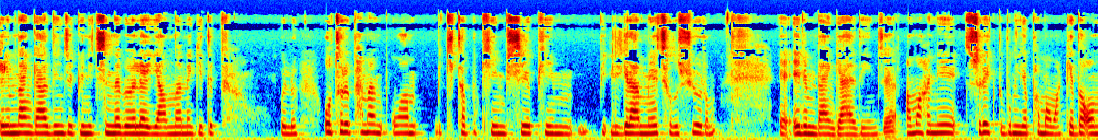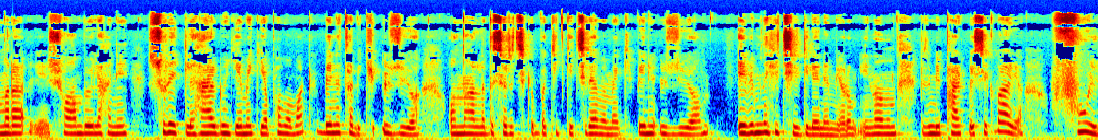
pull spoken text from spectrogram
elimden geldiğince gün içinde böyle yanlarına gidip böyle oturup hemen o an bir kitap okuyayım, bir şey yapayım, bir ilgilenmeye çalışıyorum e, elimden geldiğince ama hani sürekli bunu yapamamak ya da onlara e, şu an böyle hani sürekli her gün yemek yapamamak beni tabii ki üzüyor. Onlarla dışarı çıkıp vakit geçirememek beni üzüyor. Evimle hiç ilgilenemiyorum. İnanın bizim bir park beşik var ya full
